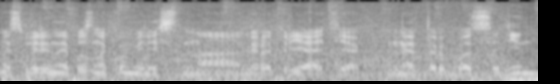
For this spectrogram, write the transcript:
Мы с Мариной познакомились на мероприятиях Netter 21.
